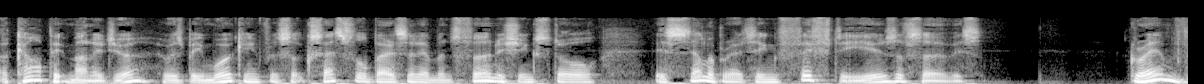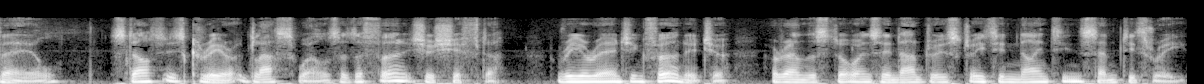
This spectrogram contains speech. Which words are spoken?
A carpet manager who has been working for a successful Bury St Edmunds furnishing store is celebrating 50 years of service. Graham Vale started his career at Glasswells as a furniture shifter, rearranging furniture around the store in St Andrew Street in 1973.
